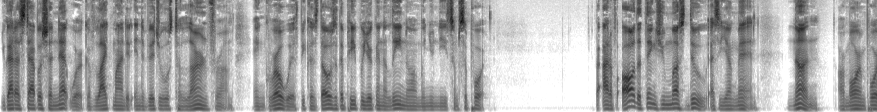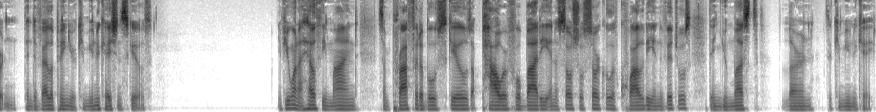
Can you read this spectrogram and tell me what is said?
You got to establish a network of like minded individuals to learn from and grow with because those are the people you're going to lean on when you need some support. But out of all the things you must do as a young man, none are more important than developing your communication skills. If you want a healthy mind, some profitable skills, a powerful body, and a social circle of quality individuals, then you must learn to communicate.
